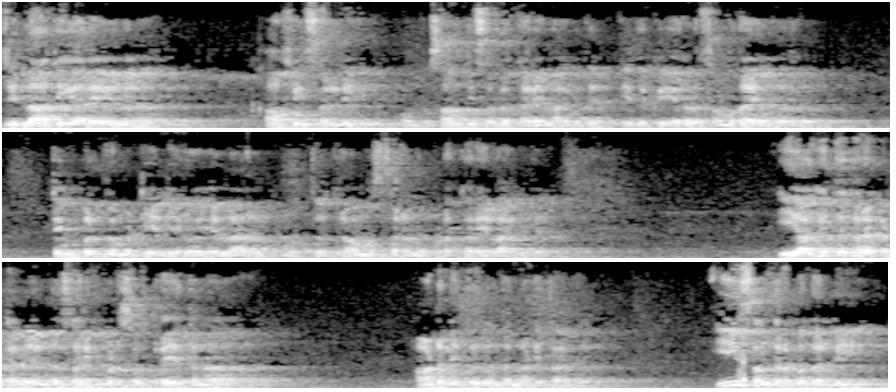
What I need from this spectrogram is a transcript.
ಜಿಲ್ಲಾಧಿಕಾರಿಗಳ ಆಫೀಸಲ್ಲಿ ಒಂದು ಶಾಂತಿ ಸಭೆ ಕರೆಯಲಾಗಿದೆ. ಇದಕ್ಕೆ ಎರಡು ಸಮುದಾಯದವರು, ಟೆಂಪಲ್ ಕಮಿಟಿಯಲ್ಲಿರುವ ಎಲ್ಲರೂ ಮತ್ತು ಗ್ರಾಮಸ್ಥರನ್ನು ಕೂಡ ಕರೆಯಲಾಗಿದೆ. ಈ ಅಹಿತಕರ ಘಟನೆಯನ್ನು ಸರಿಪಡಿಸುವ ಪ್ರಯತ್ನ ಆಡಳಿತದಿಂದ ನಡೀತಾ ಇದೆ. ಈ ಸಂದರ್ಭದಲ್ಲಿ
